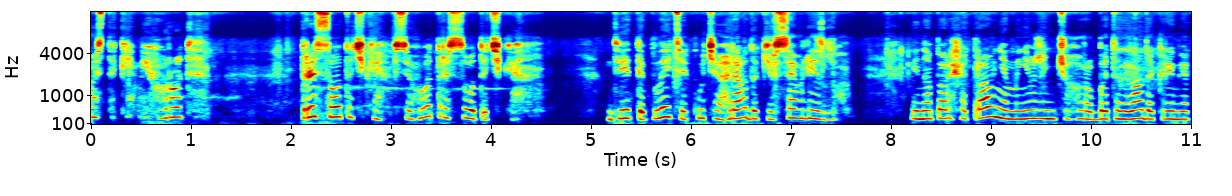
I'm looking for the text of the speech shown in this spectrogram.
ось такий мій город. Три соточки, всього три соточки. Дві теплиці, куча грядок і все влізло. І на 1 травня мені вже нічого робити не треба, крім як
